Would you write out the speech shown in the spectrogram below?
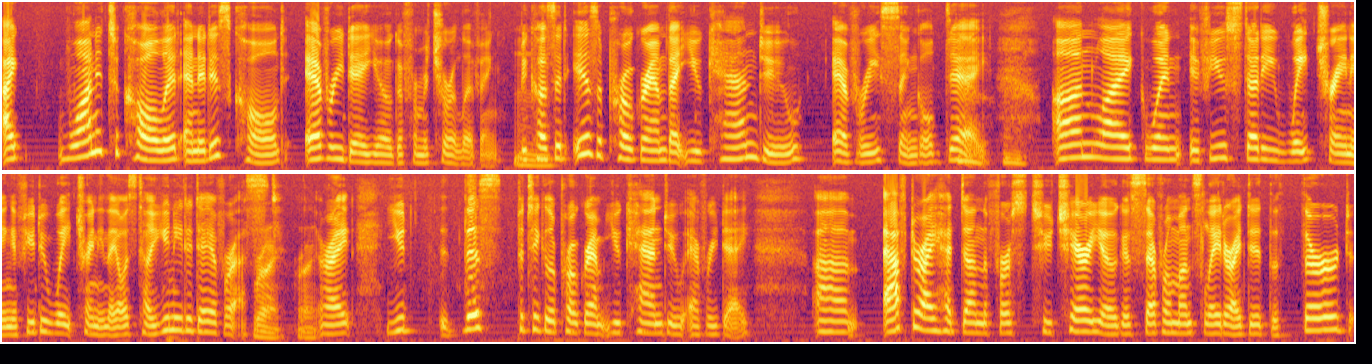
I wanted to call it, and it is called Everyday Yoga for Mature Living, because it is a program that you can do every single day. Unlike when, if you study weight training, if you do weight training, they always tell you you need a day of rest Right, right. right? You, this particular program you can do every day. Um, after I had done the first two chair yogas, several months later, I did the third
